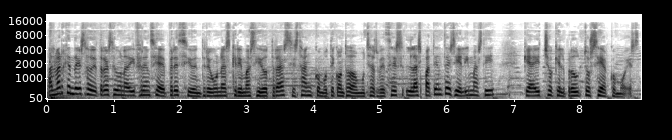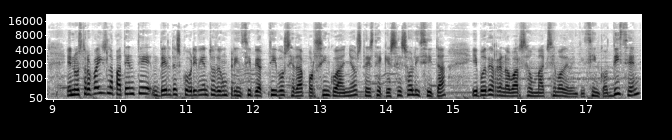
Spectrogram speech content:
Al margen de esto, detrás de una diferencia de precio entre unas cremas y otras, están, como te he contado muchas veces, las patentes y el I+D que ha hecho que el producto sea como es. En nuestro país, la patente del descubrimiento de un principio activo se da por cinco años desde que se solicita y puede renovarse un máximo de 25. Dicen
